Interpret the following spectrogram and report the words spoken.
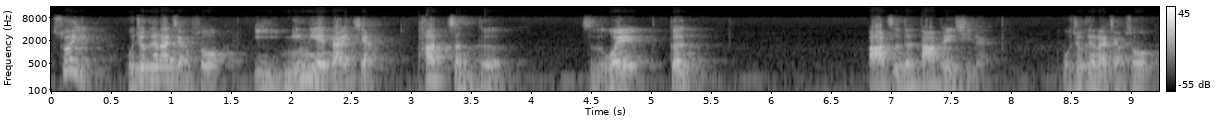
所以我就跟他讲说，以明年来讲，他整个。紫薇跟八字的搭配起来，我就跟他讲说：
